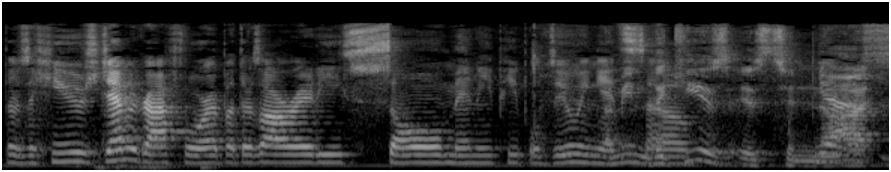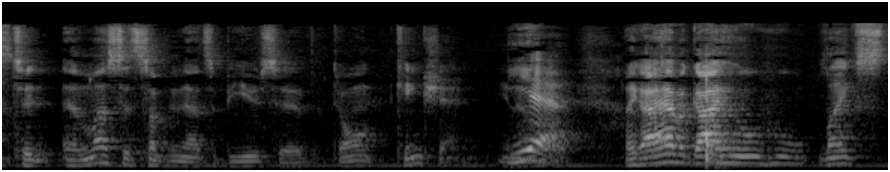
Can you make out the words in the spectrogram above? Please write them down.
There's a huge demographic for it, but there's already so many people doing it. I mean, so. the key is is to not Yes. to unless it's something that's abusive, don't kink shame. You know? Yeah. Like I have a guy who who likes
